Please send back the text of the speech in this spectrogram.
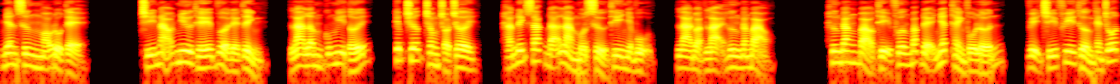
nhân sưng máu đồ tể. Trí não như thế vừa để tỉnh, la lâm cũng nghĩ tới, kiếp trước trong trò chơi, hắn đích xác đã làm một sử thi nhiệm vụ, là đoạt lại hưng đăng bảo. Hưng đăng bảo thị phương bắc đệ nhất thành phố lớn, vị trí phi thường then chốt,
